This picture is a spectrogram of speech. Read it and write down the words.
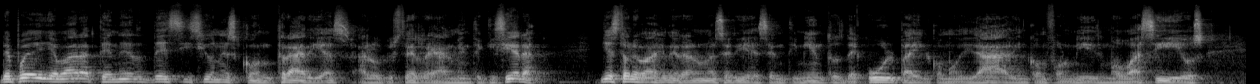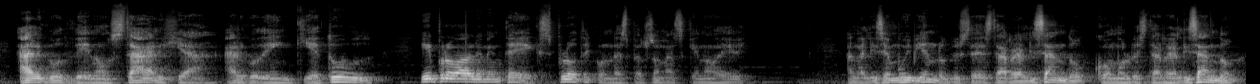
le puede llevar a tener decisiones contrarias a lo que usted realmente quisiera. Y esto le va a generar una serie de sentimientos de culpa, incomodidad, inconformismo, vacíos, algo de nostalgia, algo de inquietud, y probablemente explote con las personas que no debe. Analice muy bien lo que usted está realizando, cómo lo está realizando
